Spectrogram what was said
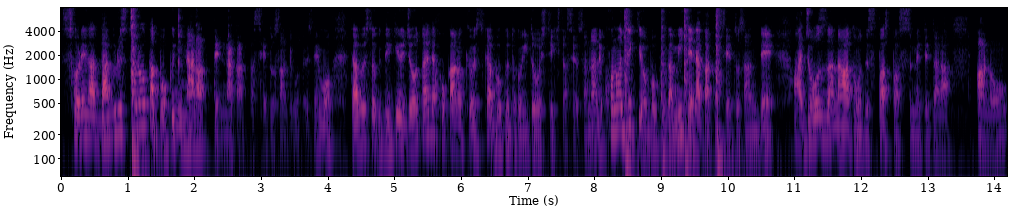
それがダブルストロークは僕に習ってなかった生徒さんってことですね。もうダブルストロークできる状態で他の教室から僕のところに移動してきた生徒さん。なんでこの時期を僕が見てなかった生徒さんで、あ、上手だなと思ってスパスパ進めてたら、あの、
